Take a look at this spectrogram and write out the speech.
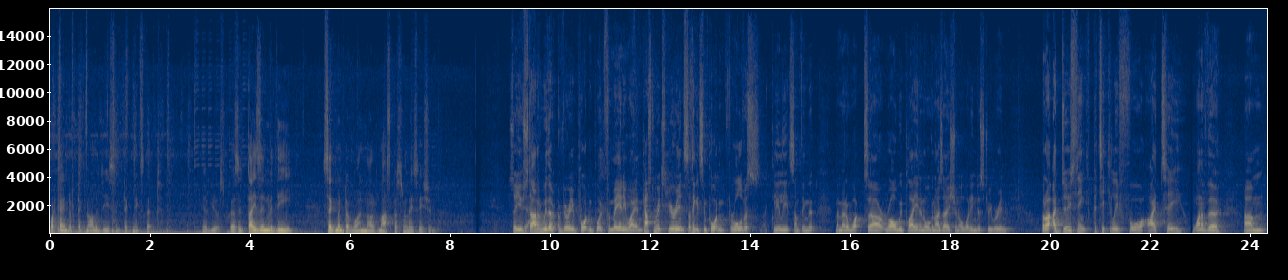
what kind of technologies and techniques that you have used because it ties in with the segment of one or mass personalization. So you've yeah. started with a, a, very important point for me anyway, and customer experience. I think it's important for all of us. Clearly, it's something that no matter what uh, role we play in an organisation or what industry we're in. But I, I, do think, particularly for IT, one of the um,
